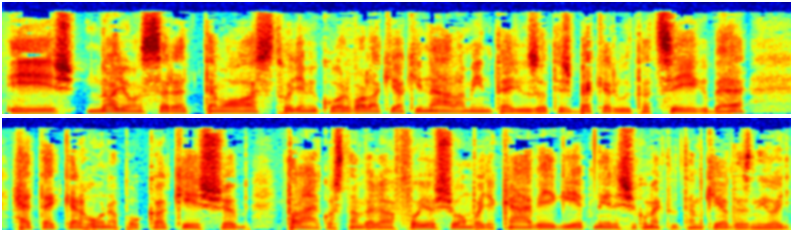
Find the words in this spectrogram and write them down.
és nagyon szerettem azt, hogy amikor valaki, aki nálam interjúzott és bekerült a cégbe, hetekkel, hónapokkal később találkoztam vele a folyosón, vagy a kávégépnél, és akkor meg tudtam kérdezni, hogy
